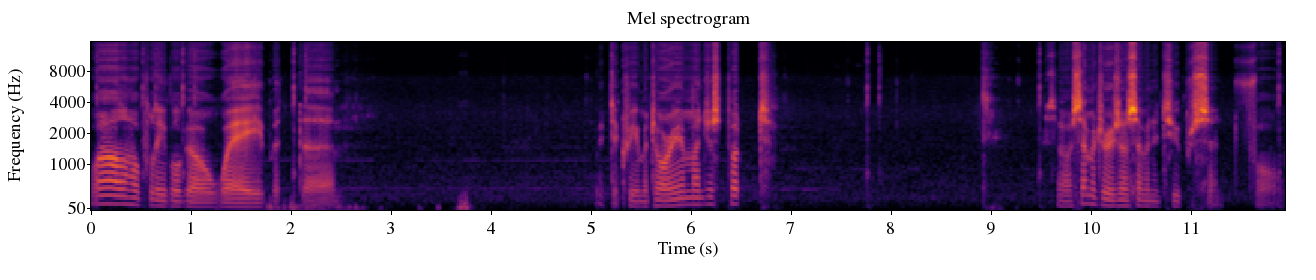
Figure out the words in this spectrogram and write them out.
Well, hopefully we'll go away with the with the crematorium I just put. So cemeteries are 72% full.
